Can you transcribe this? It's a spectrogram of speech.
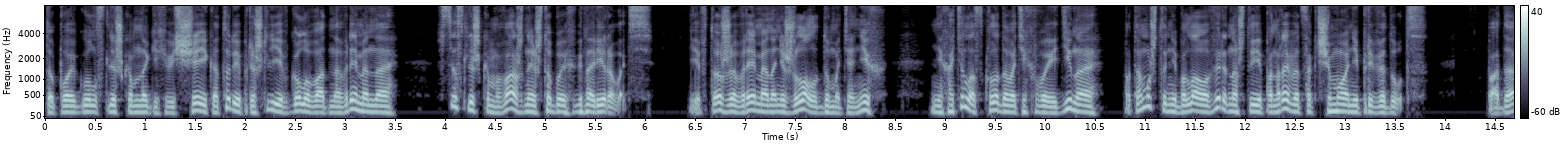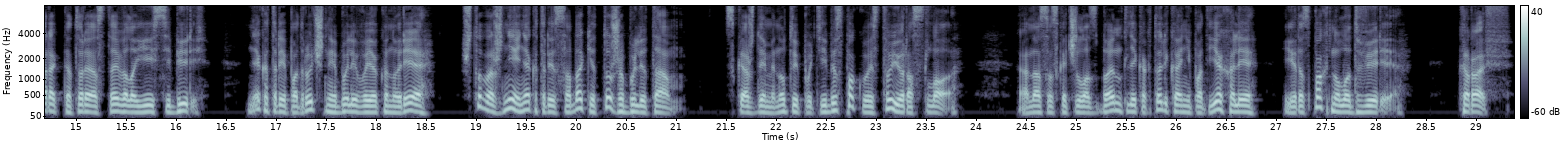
Тупой гул слишком многих вещей, которые пришли ей в голову одновременно, все слишком важные, чтобы их игнорировать. И в то же время она не желала думать о них, не хотела складывать их воедино, потому что не была уверена, что ей понравится, к чему они приведут. Подарок, который оставила ей Сибирь. Некоторые подручные были в её конуре, что важнее, некоторые собаки тоже были там. С каждой минутой пути беспокойство её росло. Она соскочила с Бентли, как только они подъехали, и распахнула двери. Кровь.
